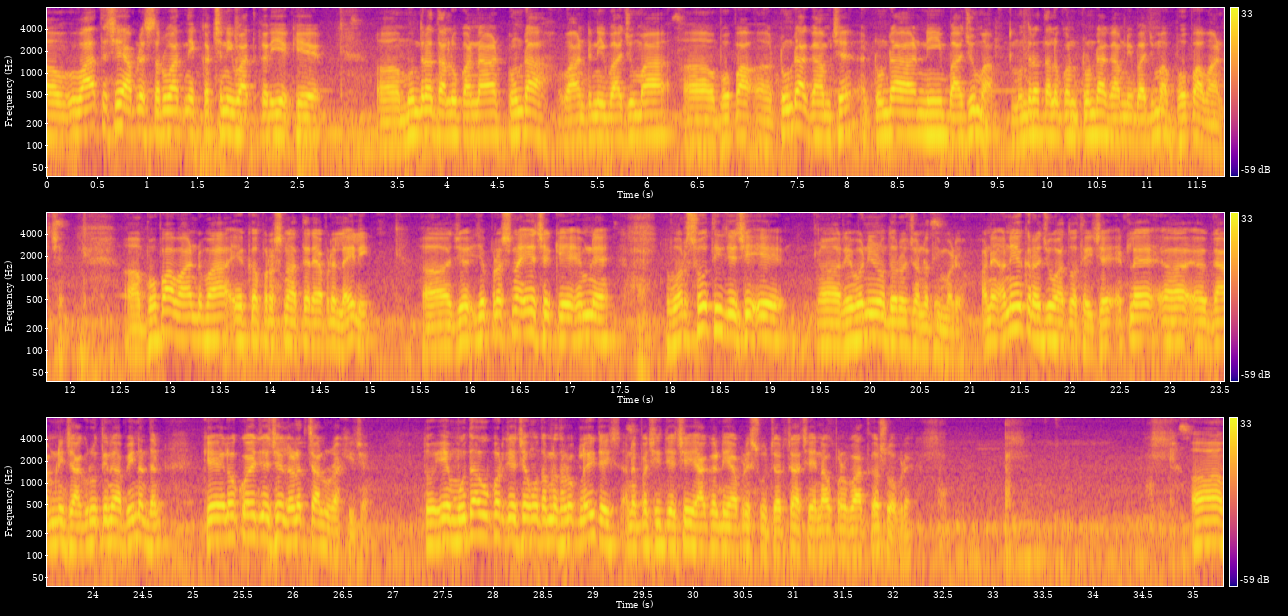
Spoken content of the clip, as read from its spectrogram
વાત છે, આપણે શરૂઆતની કચ્છની વાત કરીએ કે મુન્દ્રા તાલુકાના ટુંડા વાંઢની બાજુમાં ભોપા ટુંડા ગામ છે. ટુંડાની બાજુમાં, મુન્દ્રા તાલુકાના ટુંડા ગામની બાજુમાં ભોપા વાંઢ છે. ભોપા વાંઢમાં એક પ્રશ્ન અત્યારે આપણે લઈ લઈ. જે જે પ્રશ્ન એ છે કે એમને વર્ષોથી જે છે એ રેવન્યુનો દરજ્જો નથી મળ્યો. અને અનેક રજૂઆતો થઈ છે. એટલે ગામની જાગૃતિને અભિનંદન કે એ લોકોએ જે છે લડત ચાલુ રાખી છે. તો એ મુદ્દા ઉપર જે છે હું તમને થોડોક લઈ જઈશ અને પછી જે છે એ આગળની આપણી શું ચર્ચા છે એના ઉપર વાત કરશું આપણે.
